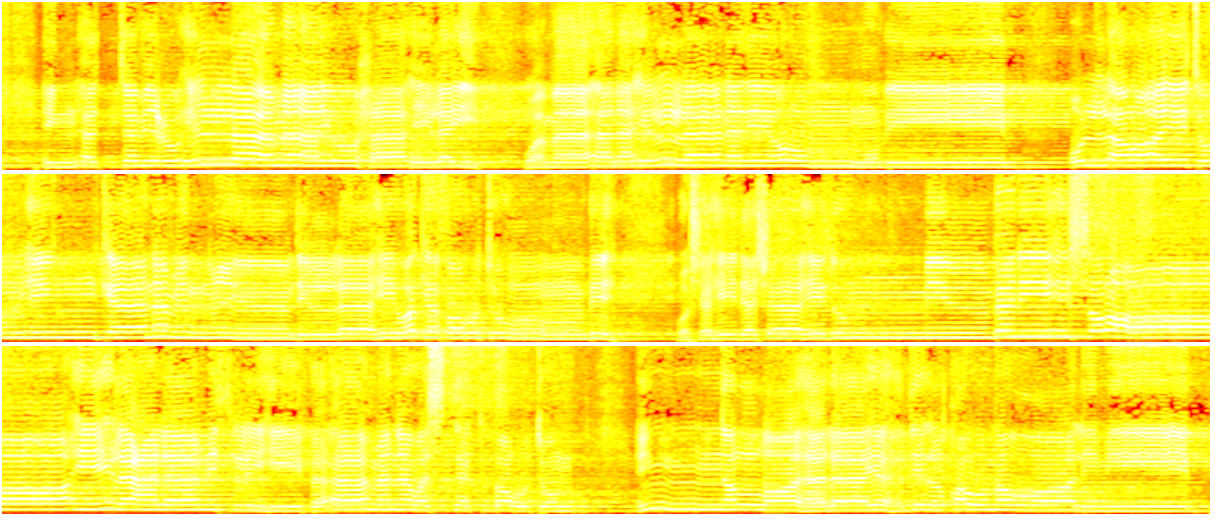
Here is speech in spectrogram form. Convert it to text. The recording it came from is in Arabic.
إن أتبع إلا ما يوحى إلي وما أنا إلا نذير مبين. قل أرأيتم إن كان من عند الله وكفرتم به وشهد شاهد من بني إسرائيل على مثله فآمن واستكبرتم. إن الله لا يهدي القوم الظالمين.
